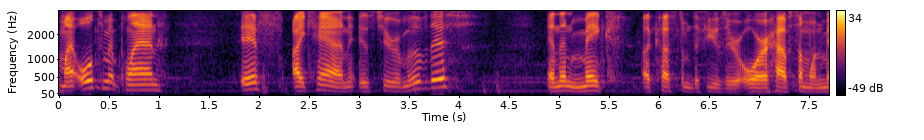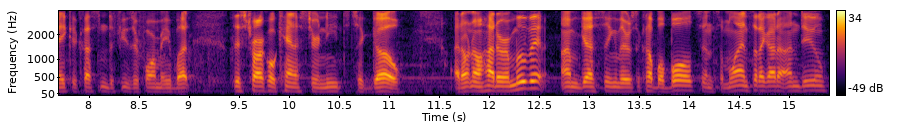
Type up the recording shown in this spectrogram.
my ultimate plan, if I can, is to remove this and then make a custom diffuser or have someone make a custom diffuser for me. But this charcoal canister needs to go. I don't know how to remove it. I'm guessing there's a couple bolts and some lines that I got to undo.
